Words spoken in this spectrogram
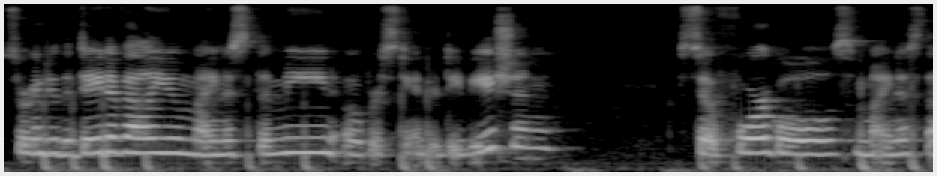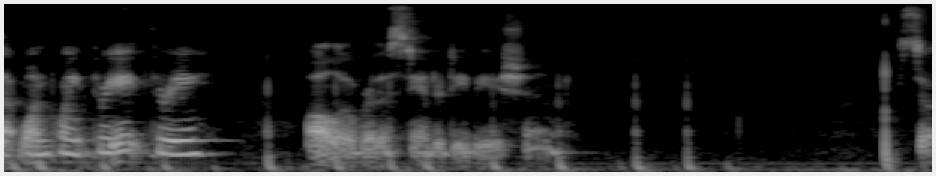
So we're gonna do the data value minus the mean over standard deviation. So four goals minus that 1.383 all over the standard deviation. So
